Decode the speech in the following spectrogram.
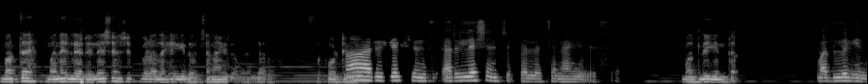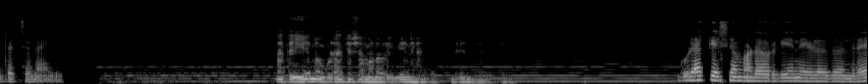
ಮತ್ತೆ ಮನೆಯಲ್ಲಿ ರಿಲೇಶನ್ಶಿಪ್ ಗಳೆಲ್ಲ ಹೇಗಿದಾವೆ? ಚೆನ್ನಾಗಿದಾವೆ ಎಲ್ಲರೂ? ಸಪೋರ್ಟಿವ್ ಹಾ ರಿಲೇಶನ್ಶಿಪ್ ಎಲ್ಲ ಚೆನ್ನಾಗಿದೆ ಸರ್. ಮೊದ್ಲಿಗಿಂತ? ಮೊದ್ಲಿಗಿಂತ ಚೆನ್ನಾಗಿದೆ. ಮತ್ತೆ ಏನು ಗುಡಾಕೇಶ ಮಾಡೋರಿಗೆ ಏನು ಹೇಳ್ಬೇಕು? ಗುಡಾಕೇಶ ಮಾಡೋರ್ಗೆ ಏನ್ ಹೇಳೋದು ಅಂದ್ರೆ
